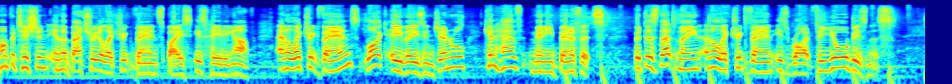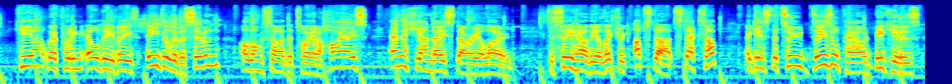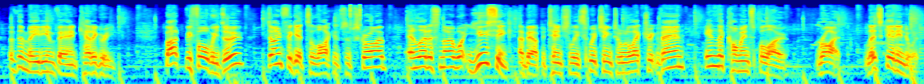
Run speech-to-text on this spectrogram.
competition in the battery electric van space is heating up, and electric vans, like EVs in general, can have many benefits. But does that mean an electric van is right for your business? Here we're putting LDV's eDeliver 7 alongside the Toyota HiAce and the Hyundai Staria Load to see how the electric Upstart stacks up against the two diesel-powered big hitters of the medium van category. But before we do, don't forget to like and subscribe and let us know what you think about potentially switching to an electric van in the comments below. Right, let's get into it.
